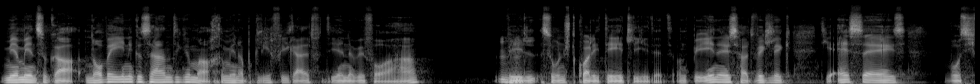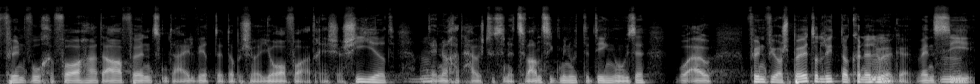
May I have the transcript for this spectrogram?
wir müssen sogar noch weniger Sendungen machen, wir müssen aber gleich viel Geld verdienen wie vorher, mhm. weil sonst die Qualität leidet. Und bei ihnen ist halt wirklich die Essays, wo sie fünf Wochen vorher anfangen. Zum Teil wird dort aber schon ein Jahr vorher recherchiert. Mhm. Und dann haust du so ein 20-Minuten-Ding raus, wo auch fünf Jahre später Leute noch können mhm. schauen können, wenn sie mhm.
